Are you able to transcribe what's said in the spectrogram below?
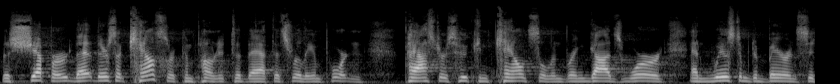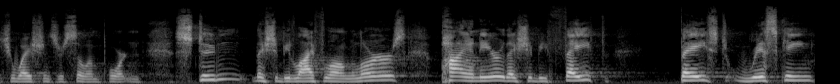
the shepherd, that, there's a counselor component to that that's really important. Pastors who can counsel and bring God's word and wisdom to bear in situations are so important. Student, they should be lifelong learners. Pioneer, they should be faith based, risking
